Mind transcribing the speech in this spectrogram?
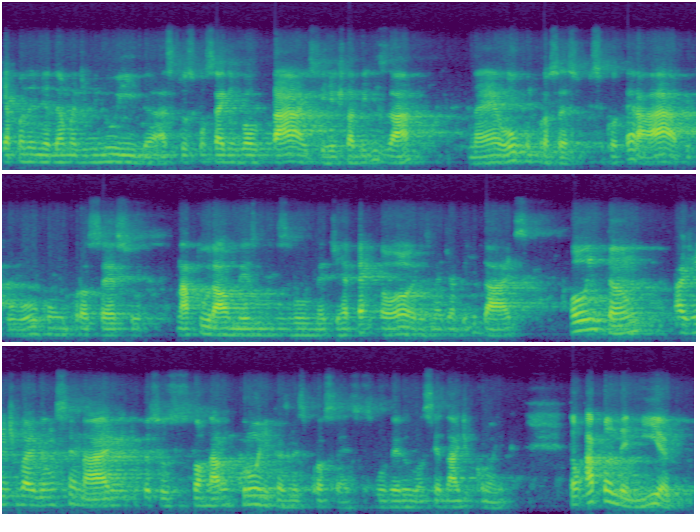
que a pandemia dá uma diminuída, as pessoas conseguem voltar e se restabilizar, né, ou com processo psicoterápico, ou com um processo natural mesmo de desenvolvimento de repertórios, né, de habilidades, ou então a gente vai ver um cenário em que pessoas se tornaram crônicas nesse processo, desenvolveram ansiedade crônica. Então, a pandemia,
